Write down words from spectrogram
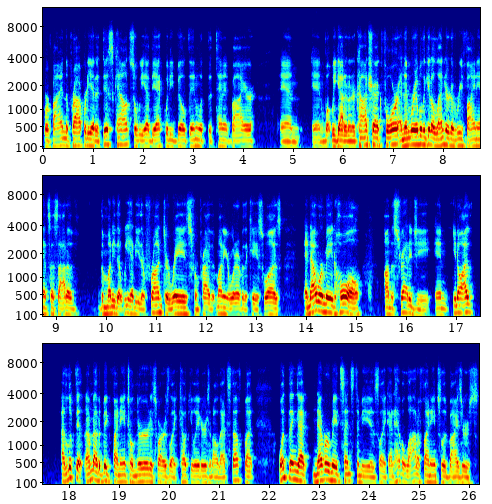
we're buying the property at a discount. So we have the equity built in with the tenant buyer and, and what we got it under contract for. And then we're able to get a lender to refinance us out of the money that we had either front or raised from private money or whatever the case was. And now we're made whole on the strategy. And you know i i looked at i'm not a big financial nerd as far as like calculators and all that stuff but one thing that never made sense to me is like i'd have a lot of financial advisors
